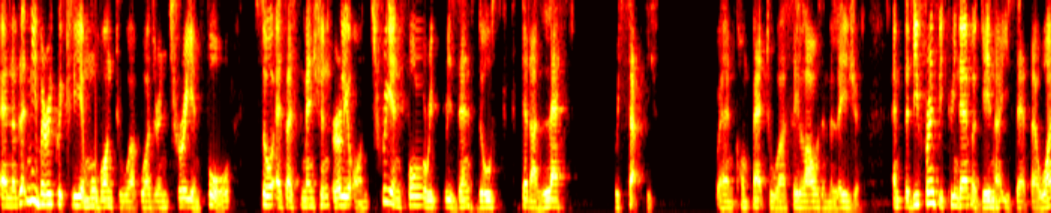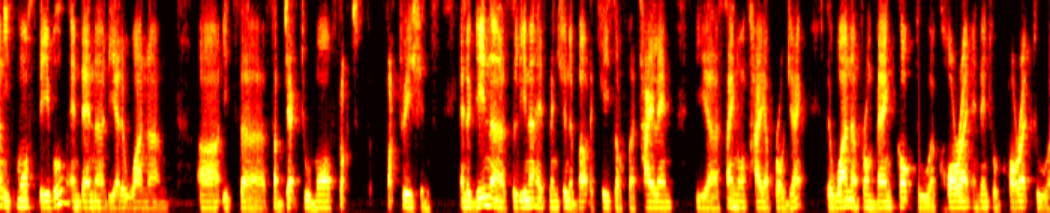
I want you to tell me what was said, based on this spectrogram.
And let me very quickly move on to quadrant three and four. So as I mentioned earlier on, three and four represents those that are less receptive when compared to, say, Laos and Malaysia. And the difference between them again uh, is that uh, one is more stable and then uh, the other one, um, it's subject to more fluct fluctuations. And again, Selina has mentioned about the case of Thailand, the uh, Sino-Thai project, the one from Bangkok to uh, Korat and then from Korat to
